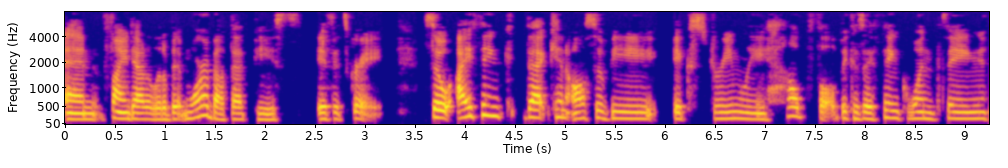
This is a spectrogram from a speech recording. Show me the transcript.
and find out a little bit more about that piece if it's great. So I think that can also be extremely helpful because I think one thing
